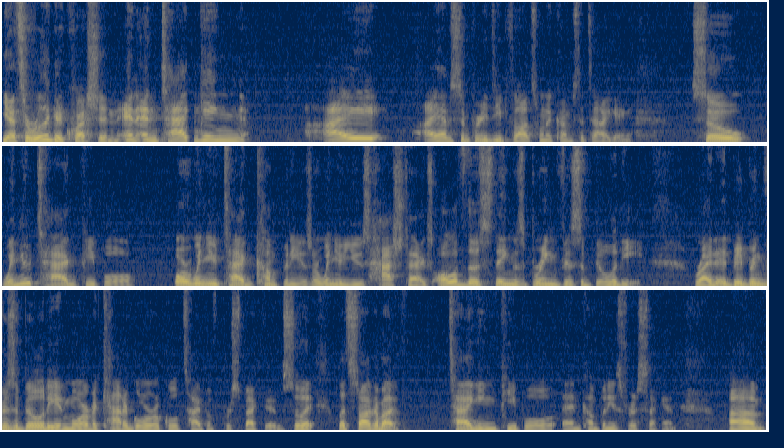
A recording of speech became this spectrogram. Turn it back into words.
Yeah, it's a really good question. And and tagging, I I have some pretty deep thoughts when it comes to tagging. So when you tag people, or when you tag companies, or when you use hashtags, all of those things bring visibility right? It, they bring visibility in more of a categorical type of perspective. So it, let's talk about tagging people and companies for a second. Um,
